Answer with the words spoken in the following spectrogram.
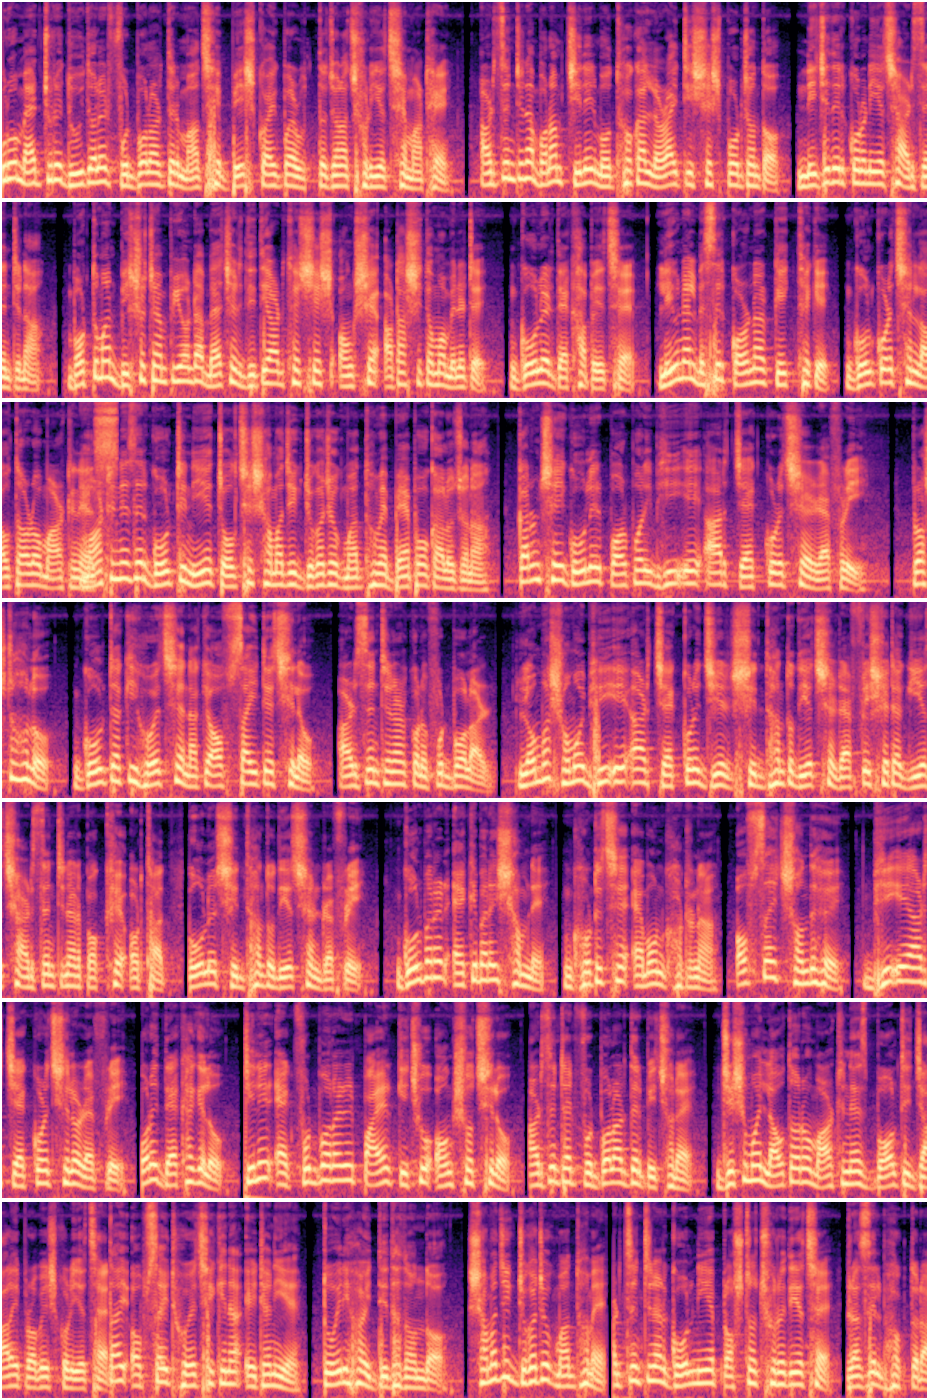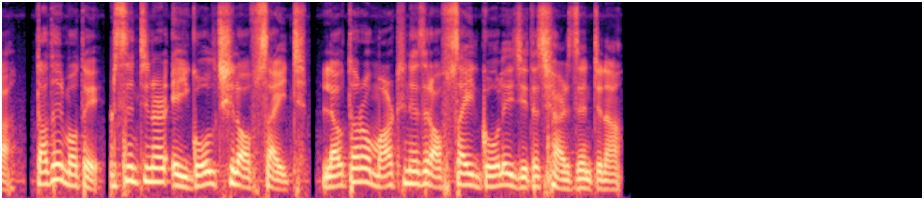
পুরো ম্যাচ জুড়ে দুই দলের ফুটবলারদের মাঝে বেশ কয়েকবার উত্তেজনা ছড়িয়েছে মাঠে। আর্জেন্টিনা, বনাম চিলির মধ্যকার লড়াইটি শেষ পর্যন্ত নিজেদের করে নিয়েছে আর্জেন্টিনা। বর্তমান বিশ্ব চ্যাম্পিয়নরা ম্যাচের দ্বিতীয়ার্ধের শেষ অংশে আটাশিতম মিনিটে গোলের দেখা পেয়েছে। লিওনেল মেসির কর্নার কিক থেকে গোল করেছেন লাউতারো মার্টিনেজ মার্টিনেজের গোলটি নিয়ে চলছে সামাজিক যোগাযোগ মাধ্যমে ব্যাপক আলোচনা। কারণ সেই গোলের পরপরই ভিএআর চেক করেছে রেফারি। প্রশ্ন হলো, গোলটা কি হয়েছে নাকি অফসাইটে ছিল? আর্জেন্টিনার কোনো ফুটবলার। লম্বা সময় ভিএআর চেক করে যে সিদ্ধান্ত দিয়েছে রেফারি, সেটা গিয়েছে আর্জেন্টিনার পক্ষে, অর্থাৎ গোলের সিদ্ধান্ত দিয়েছেন রেফারি। গোলবারের একেবারেই সামনে ঘটেছে এমন ঘটনা। অফসাইড সন্দেহে ভিএআর চেক করেছিল রেফারি। পরে দেখা গেল চিলির এক ফুটবলারের পায়ের কিছু অংশ ছিল আর্জেন্টাইন ফুটবলারদের পিছনে। যে সময় লাউতারো মার্টিনেস বলটি জালে প্রবেশ করিয়েছে তাই অফসাইড হয়েছে কিনা এটা নিয়ে তৈরি হয় দ্বিধাদ্বন্দ্ব। সামাজিক যোগাযোগ মাধ্যমে আর্জেন্টিনার গোল নিয়ে প্রশ্ন ছুড়ে দিয়েছে ব্রাজিল ভক্তরা। তাদের মতে আর্জেন্টিনার এই গোল ছিল অফসাইড লাউতারো মার্টিনেজের অফসাইড গোলেই জিতেছে আর্জেন্টিনা।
